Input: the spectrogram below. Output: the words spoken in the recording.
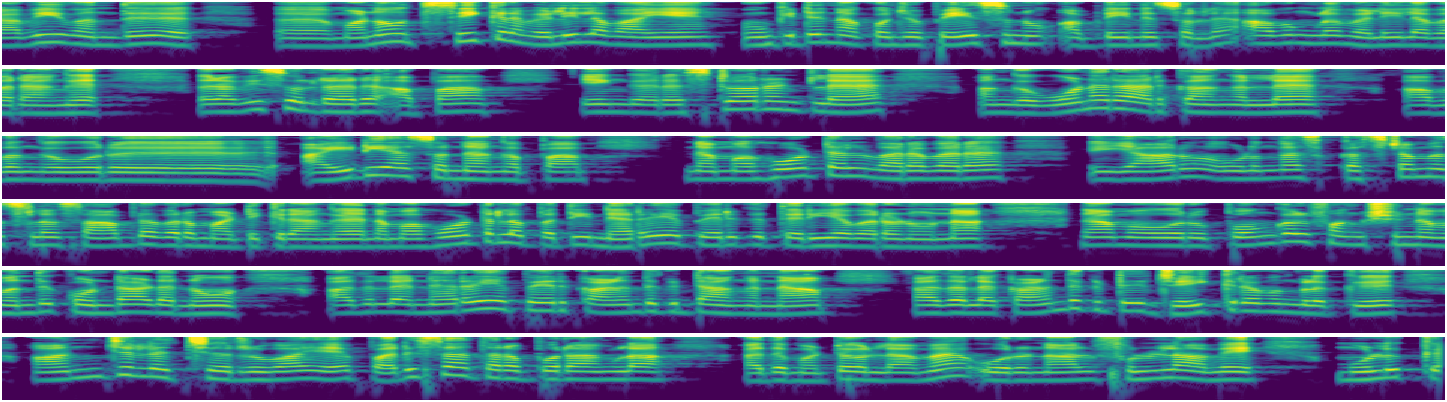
ரவி வந்து மனோஜ் சீக்கிரம் வெளியில் வாயேன் உங்ககிட்ட நான் கொஞ்சம் பேசணும் அப்படின்னு சொல்ல அவங்களும் வெளியில் வராங்க. ரவி சொல்கிறாரு அப்பா எங்கள் ரெஸ்டாரண்ட்டில் அங்கே ஓனராக இருக்காங்கல்ல அவங்க ஒரு ஐடியா சொன்னாங்கப்பா. நம்ம ஹோட்டல் வர வர யாரும் ஒழுங்காக கஸ்டமர்ஸ்லாம் சாப்பிட வர மாட்டேங்கிறாங்க. நம்ம ஹோட்டலை பற்றி நிறைய பேருக்கு தெரிய வரணும்னா நாம் ஒரு பொங்கல் ஃபங்க்ஷனை வந்து கொண்டாடணும். அதில் நிறைய பேர் கலந்துக்கிட்டாங்கன்னா அதில் கலந்துக்கிட்டு ஜெயிக்கிறவங்களுக்கு அஞ்சு லட்சம் ரூபாயை பரிசாக தரப்போகிறாங்களா அது மட்டும் இல்லாமல் ஒரு நாள் ஃபுல்லாகவே முழுக்க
